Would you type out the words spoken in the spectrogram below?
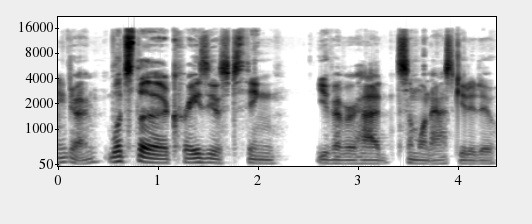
Okay. What's the craziest thing you've ever had someone ask you to do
